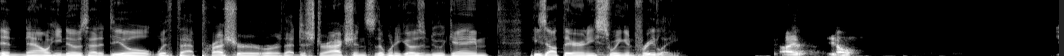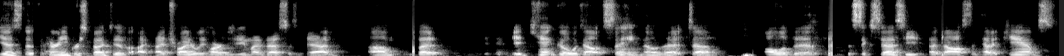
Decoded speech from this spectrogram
and now he knows how to deal with that pressure or that distraction so that when he goes into a game, he's out there and he's swinging freely. I, you know, yes, the parenting perspective, I, I try really hard to do my best as a dad, um, but it can't go without saying though that uh, all of the, the success he at Austin had at camps,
